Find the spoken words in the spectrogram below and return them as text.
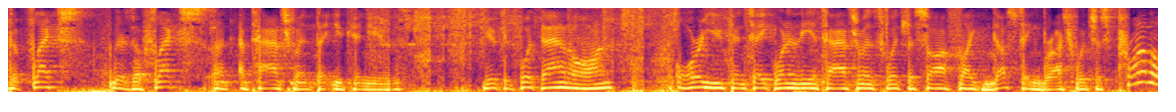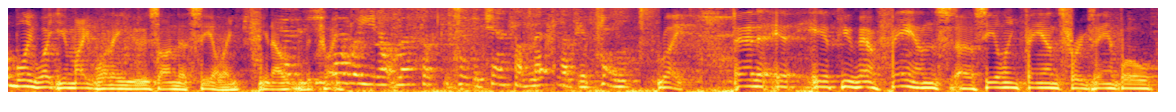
the flex there's a flex attachment that you can use you can put that on or you can take one of the attachments with the soft like dusting brush which is probably what you might want to use on the ceiling you know Yeah, you- between that way you don't mess up, take a chance on messing up your paint. Right. And if you have fans, uh, ceiling fans, for example,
